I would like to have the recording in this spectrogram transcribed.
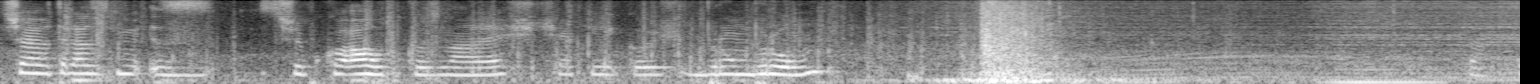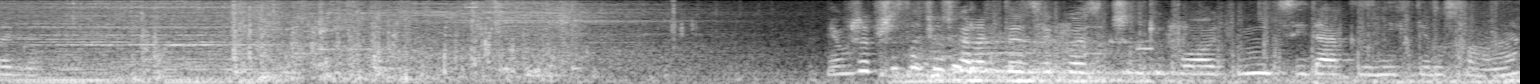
Trzeba teraz szybko autko znaleźć, jakiegoś brum brum. Tak, tego. Ja muszę przestać otwierać te zwykłe skrzynki, bo nic i tak z nich nie dostanę.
